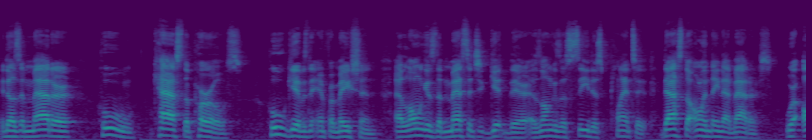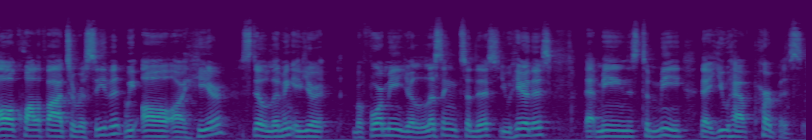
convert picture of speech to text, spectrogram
It doesn't matter who casts the pearls who gives the information? As long as the message get there as long as the seed is planted that's the only thing that matters. We're all qualified to receive it. We all are here still living. If you're before me you're listening to this you hear this that means to me that you have purpose.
